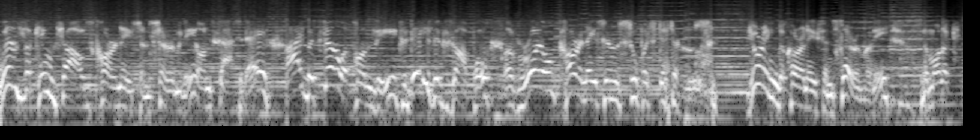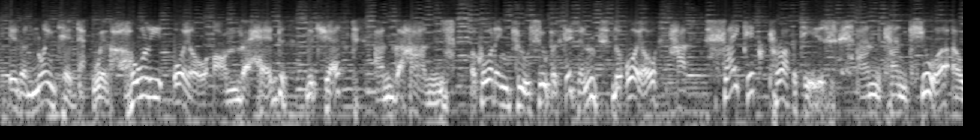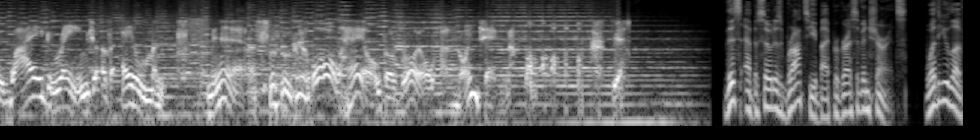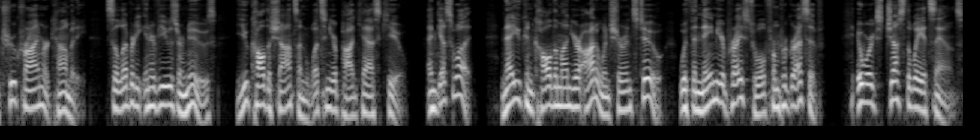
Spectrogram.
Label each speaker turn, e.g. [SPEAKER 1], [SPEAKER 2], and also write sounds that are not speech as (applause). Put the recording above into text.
[SPEAKER 1] With the King Charles coronation ceremony on Saturday, I bestow upon thee today's example of royal coronation superstitions. During the coronation ceremony, the monarch is anointed with holy oil on the head, the chest, and the hands. According to superstition, the oil has psychic properties and can cure a wide range of ailments. Yes, (laughs) all hail the royal anointing. (laughs) yes.
[SPEAKER 2] This episode is brought to you by Progressive Insurance. Whether you love true crime or comedy, celebrity interviews or news, you call the shots on what's in your podcast queue. And guess what? Now you can call them on your auto insurance too with the Name Your Price tool from Progressive. It works just the way it sounds.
